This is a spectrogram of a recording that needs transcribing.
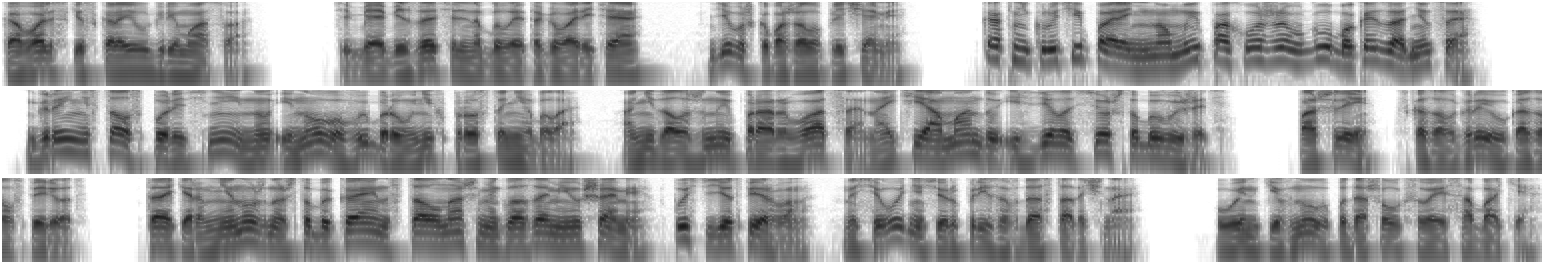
Ковальский скроил гримасу. «Тебе обязательно было это говорить, а?» Девушка пожала плечами. «Как ни крути, парень, но мы, похоже, в глубокой заднице». Грей не стал спорить с ней, но иного выбора у них просто не было. Они должны прорваться, найти Аманду и сделать все, чтобы выжить. «Пошли», — сказал Грей и указал вперед. «Такер, мне нужно, чтобы Каин стал нашими глазами и ушами. Пусть идет первым. На сегодня сюрпризов достаточно». Уин кивнул и подошел к своей собаке.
